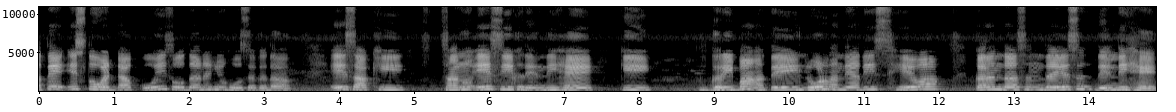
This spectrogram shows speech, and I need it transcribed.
ਅਤੇ ਇਸ ਤੋਂ ਵੱਡਾ ਕੋਈ ਸੌਦਾ ਨਹੀਂ ਹੋ ਸਕਦਾ। ਇਹ ਸਾਖੀ ਸਾਨੂੰ ਇਹ ਸਿੱਖ ਦਿੰਦੀ ਹੈ ਕਿ ਗਰੀਬਾਂ ਅਤੇ ਲੋੜਵੰਦਿਆਂ ਦੀ ਸੇਵਾ ਕਰਨ ਦਾ ਸੰਦੇਸ਼ ਦਿੰਦੀ ਹੈ।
